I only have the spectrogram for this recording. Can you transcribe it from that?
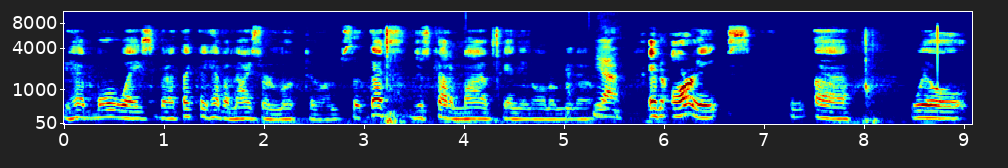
you have more waste, but I think they have a nicer look to them. So that's just kind of my opinion on them, you know. Yeah. and our inks uh, will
